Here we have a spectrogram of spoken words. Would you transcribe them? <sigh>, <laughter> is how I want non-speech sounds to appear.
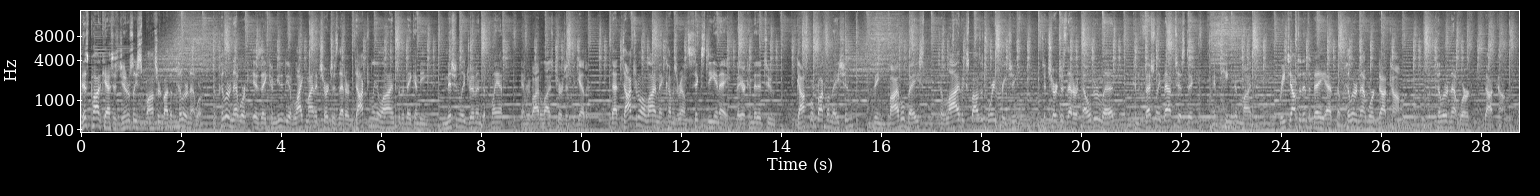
This podcast is generously sponsored by the Pillar Network. The Pillar Network is a community of like minded churches that are doctrinally aligned so that they can be missionally driven to plant and revitalize churches together. That doctrinal alignment comes around six DNA. They are committed to gospel proclamation, being Bible based, to live expository preaching, to churches that are elder led, confessionally baptistic, and kingdom minded. Reach out to them today at thepillarnetwork.com. Thepillarnetwork.com.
